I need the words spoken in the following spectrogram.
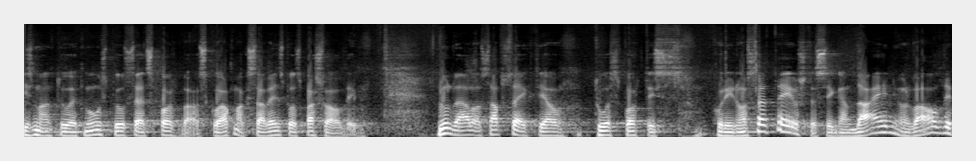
izmantojot mūsu pilsētas sportbāzi, ko apmaksā Vēnspils pašvaldība. Nu, vēlos apsveikt jau tos sportistus, kuri nostartējuši, tas ir gan Daini un Valdi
